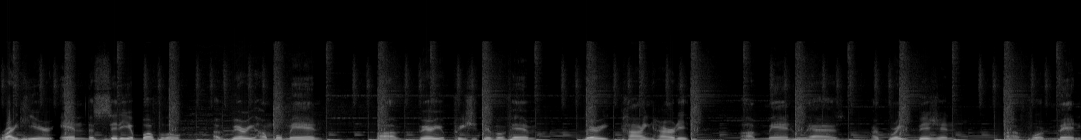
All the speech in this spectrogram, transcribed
right here in the city of Buffalo. A very humble man, uh, very appreciative of him, very kind hearted uh, man who has a great vision uh, for men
